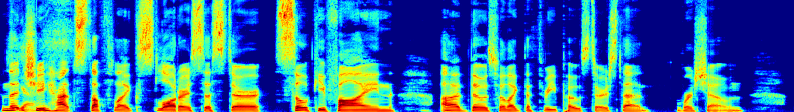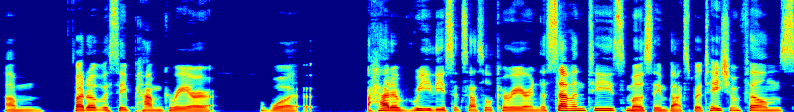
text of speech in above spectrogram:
And then she had stuff like Slaughter Sister, Silky Fine. Uh those were like the three posters that were shown. Um but obviously Pam Grier wa- had a really successful career in the 70s, mostly in exploitation films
